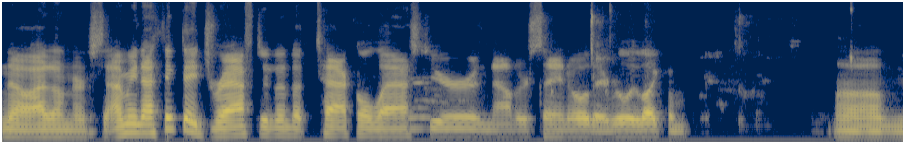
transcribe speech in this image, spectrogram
No, I don't understand. I mean, I think they drafted a tackle last year, and now they're saying, "Oh, they really like him." Um,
